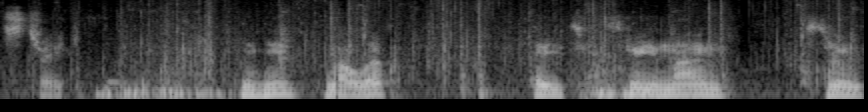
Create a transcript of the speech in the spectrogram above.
straight. Mhm. Now left. Eight three nine straight.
